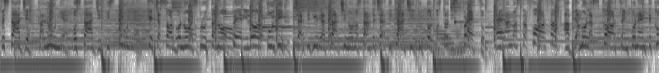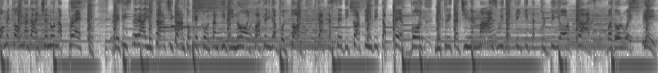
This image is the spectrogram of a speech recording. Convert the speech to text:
Pestagge, calunnie, ostaggi, di spugne Che ci assorbono e sfruttano per i loro usi Certi di rialzarci nonostante certi calci Tutto il vostro disprezzo è la nostra forza Abbiamo la scorza imponente come corna d'alce non apprezzo Resistere e aiutarci tanto che con tanti di noi fate gli avvoltoi. Carcasse di corpi in vita per voi. Nutrita gin and mice with a think it could be your guys But always still,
